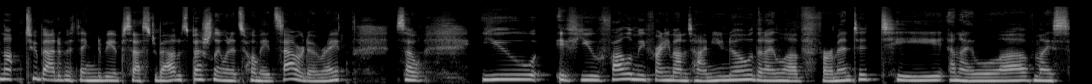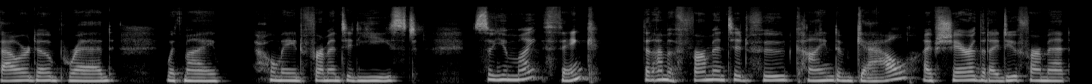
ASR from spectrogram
not too bad of a thing to be obsessed about, especially when it's homemade sourdough, right? So, you, if you follow me for any amount of time, you know that I love fermented tea and I love my sourdough bread with my homemade fermented yeast. So, you might think that I'm a fermented food kind of gal. I've shared that I do ferment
